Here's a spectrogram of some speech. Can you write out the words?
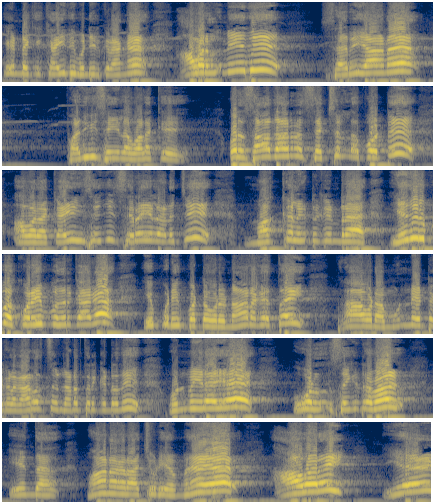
இன்றைக்கு கைது பண்ணியிருக்கிறாங்க. அவர்கள் மீது சரியான பதிவு செய்யல வழக்கு. ஒரு சாதாரண செக்ஷன்ல போட்டு அவரை கைது செஞ்சு சிறையில் அடைச்சு மக்களுக்கு இருக்கின்ற எதிர்ப்பை குறைப்பதற்காக இப்படிப்பட்ட ஒரு நாடகத்தை திராவிட முன்னேற்ற கழக அரசு நடத்திருக்கின்றது. உண்மையிலேயே ஊழல் செய்கின்றவள் இந்த மாநகராட்சியுடைய மேயர் அவரை ஏன்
